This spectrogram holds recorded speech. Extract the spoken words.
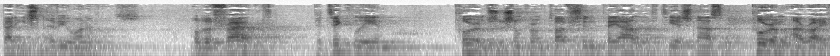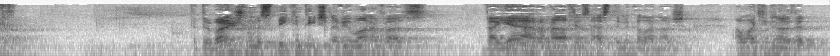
about each and every one of us. Obefrat, particularly in Purim, Shushan Purim Tovshin Pei Aleph, Tieshnas Purim Aroich. That the Baruch is speaking to each and every one of us. Vayehav HaMelech Es Esther Mikol HaNoshim. I want you to know that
